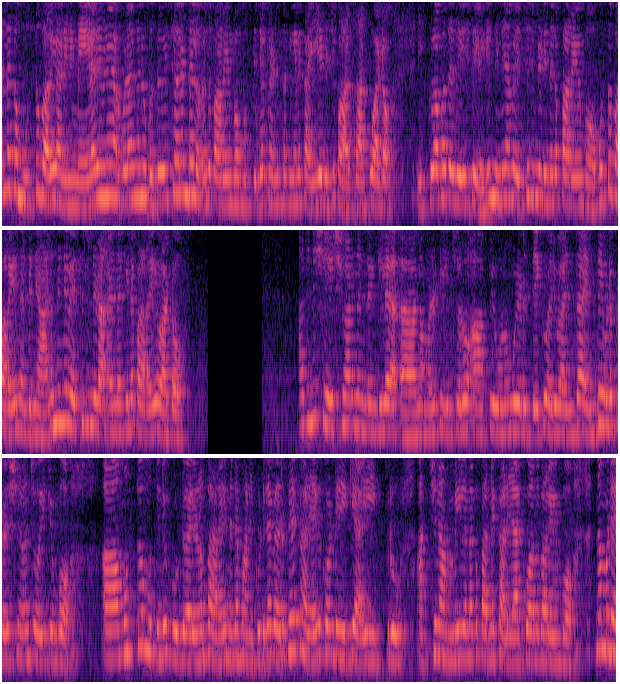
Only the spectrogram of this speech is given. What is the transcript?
എന്നൊക്കെ മുത്ത് പറയാണ് ഇനി മേലെ ഇവനെ ഇവിടെ അങ്ങനെ ഉപദ്രവിച്ചാലുണ്ടല്ലോ എന്ന് പറയുമ്പോൾ മുത്തിന്റെ ഫ്രണ്ട്സ് ഒക്കെ ഇങ്ങനെ കൈയടിച്ച് പാസ്സാക്കുക കേട്ടോ ഇക്കുറി അപ്പൊ ദേഷ്യത്തെ എടി നിന്നെ ഞാൻ വെച്ചിട്ടുണ്ടെടി എന്നൊക്കെ പറയുമ്പോൾ മുത്ത് പറയുന്നുണ്ട്. ഞാനും നിന്നെ വെച്ചിട്ടുണ്ടാ എന്നൊക്കെ ഇങ്ങനെ പറയുക കേട്ടോ അതിനുശേഷമാണെന്നുണ്ടെങ്കിൽ നമ്മുടെ ടീച്ചറും ആ പ്യൂണും കൂടി അടുത്തേക്ക് വരുവാ. എന്താ എന്താ ഇവിടെ പ്രശ്നം? ചോദിക്കുമ്പോൾ മുത്തും മുത്തിന്റെ കൂട്ടുകാരികളും പറയുന്നുണ്ട് മണിക്കുട്ടിനെ വെറുതെ കളിയാക്കിക്കൊണ്ടിരിക്കുക ഈ ഇക്രു അച്ഛനും അമ്മയിലും എന്നൊക്കെ പറഞ്ഞ് കളിയാക്കുക എന്ന് പറയുമ്പോൾ നമ്മുടെ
